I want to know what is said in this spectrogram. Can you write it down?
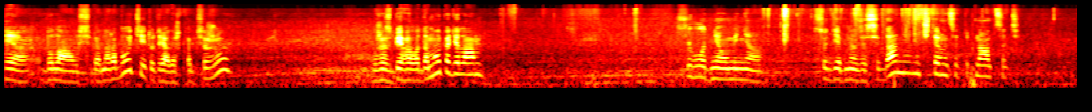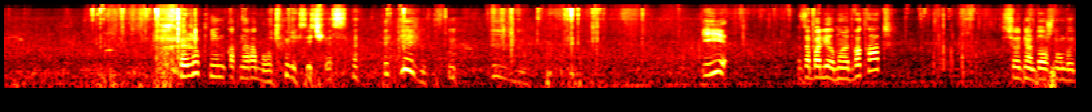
Я была у себя на работе, и тут рядышком сижу. Уже сбегала домой по делам. Сегодня у меня судебное заседание на 14.15. Хожу к ним как на работу, если честно. И заболел мой адвокат. Сегодня должно быть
